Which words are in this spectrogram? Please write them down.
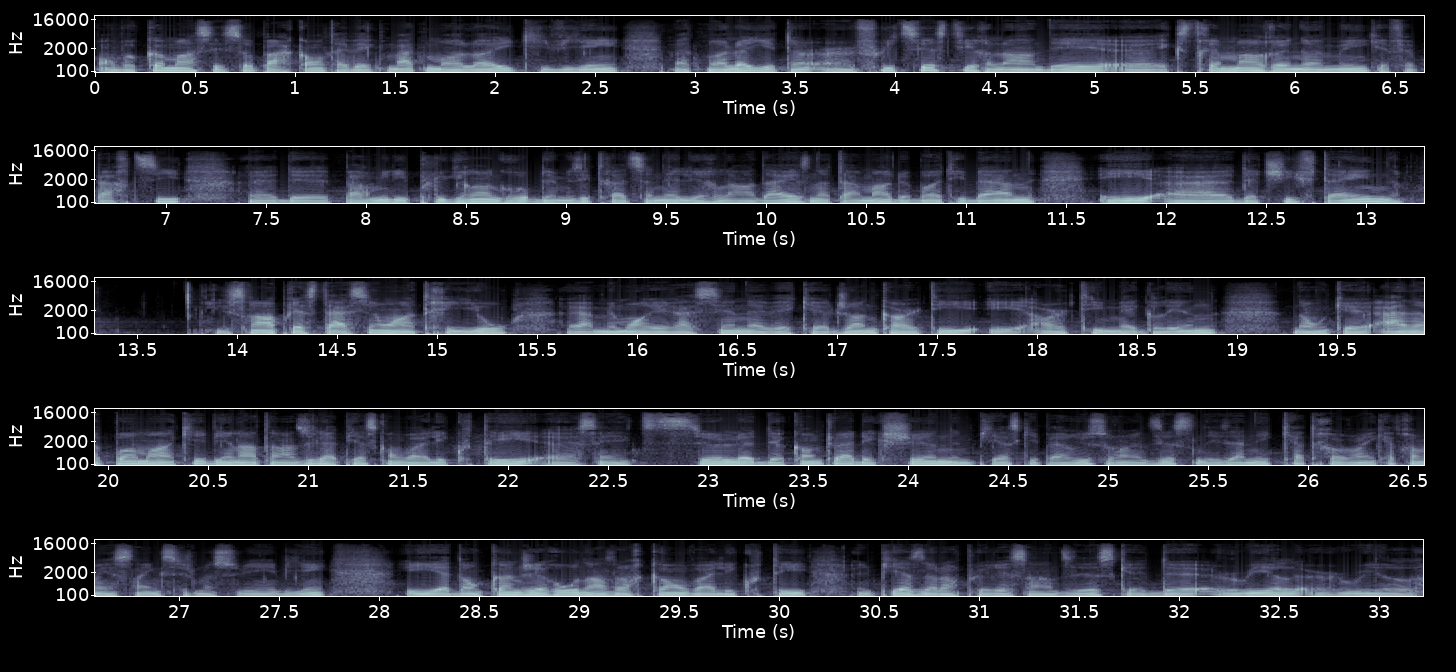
on va commencer ça par contre avec Matt Molloy qui vient. Matt Molloy est un, un flûtiste irlandais extrêmement renommé qui a fait partie de parmi les plus grands groupes de musique traditionnelle irlandaise, notamment de Botty Band et euh, de Chieftain. Il sera en prestation en trio euh, à Mémoire et Racines avec euh, John Carty et Artie Meglin. Donc, à ne pas manquer, bien entendu, la pièce qu'on va aller écouter euh, s'intitule The Contradiction, une pièce qui est parue sur un disque des années 80-85, si je me souviens bien. Et donc, Conjero, dans leur cas, on va aller écouter une pièce de leur plus récent disque, de Real Real.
